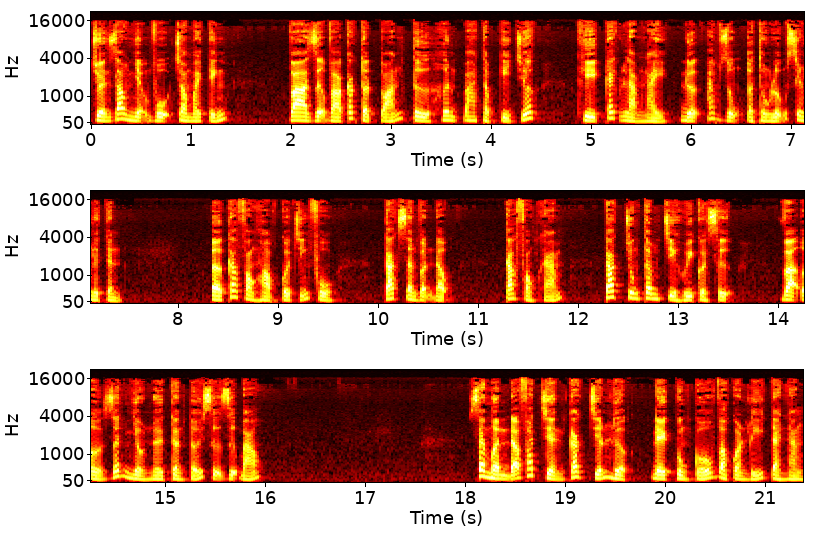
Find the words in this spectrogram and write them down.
chuyển giao nhiệm vụ cho máy tính và dựa vào các thuật toán từ hơn 3 thập kỷ trước khi cách làm này được áp dụng ở thung lũng Silicon. Ở các phòng họp của chính phủ, các sân vận động, các phòng khám, các trung tâm chỉ huy quân sự và ở rất nhiều nơi cần tới sự dự báo. Simon đã phát triển các chiến lược để củng cố và quản lý tài năng,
